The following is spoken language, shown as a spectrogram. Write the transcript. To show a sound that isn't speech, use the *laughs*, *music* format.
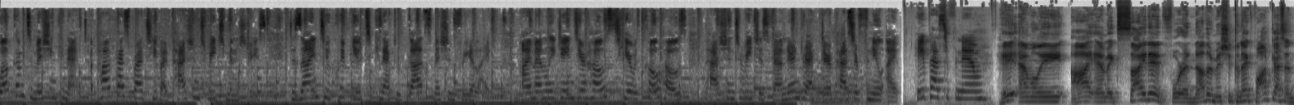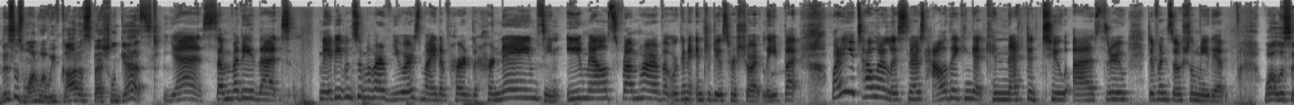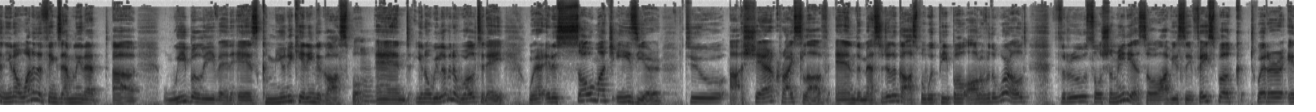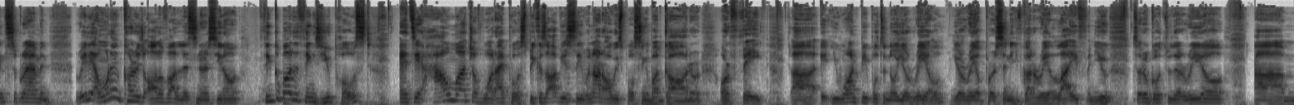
Welcome to Mission Connect, a podcast brought to you by Passion to Reach Ministries, designed to equip you to connect with God's mission for your life. I'm Emily James, your host, here with co-host, Passion to Reach's founder and director, Pastor Fanu Ipe. Hey, Pastor Fanu. Hey, Emily. I am excited for another Mission Connect podcast, and this is one where we've got a special guest. Yes, somebody that maybe even some of our viewers might have heard her name, seen emails from her, but we're going to introduce her shortly. But why don't you tell our listeners how they can get connected to us through different social media? Well, listen, you know, one of the things, Emily, that uh, we believe in is communicating the gospel. Mm-hmm. And, you know, we live in a world today where it is so much easier to uh, share Christ's love and the message of the gospel with people all over the world through social media. So, obviously, Facebook, Twitter, Instagram, and really, I want to encourage all of our listeners, you know, think about the things you post and say how much of what I post, because obviously mm-hmm. we're not always posting about God or or faith. Uh, you want people to know you're real, you're a real person, and you've got a real life, and you sort of go through the real, um,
